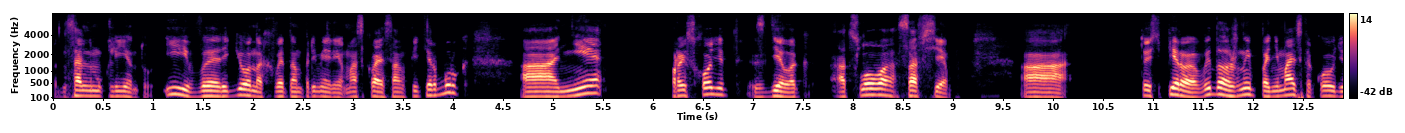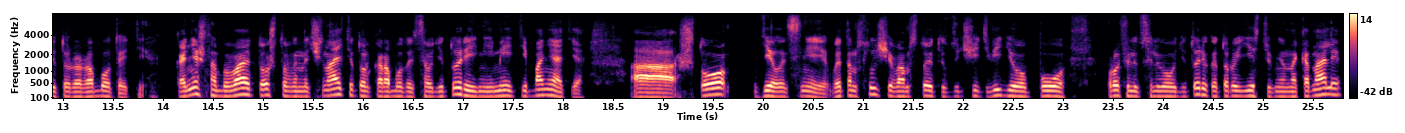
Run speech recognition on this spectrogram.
потенциальному клиенту. И в регионах, в этом примере Москва и Санкт-Петербург, а, не происходит сделок от слова совсем. То есть, первое, вы должны понимать, с какой аудиторией работаете. Конечно, бывает то, что вы начинаете только работать с аудиторией и не имеете понятия, что делать с ней. В этом случае вам стоит изучить видео по профилю целевой аудитории, которое есть у меня на канале,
